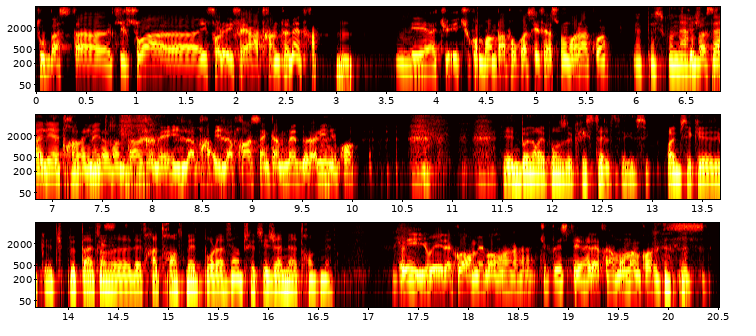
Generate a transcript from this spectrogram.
tout Basta qu'il soit, euh, il faut le faire à 30 mètres. Hmm. Et, euh, tu, et tu comprends pas pourquoi c'est fait à ce moment-là, quoi. Bah, parce qu'on n'arrive pas à aller à 30 mètres. mais il la, il la prend à 50 mètres de la ligne, quoi. Il y a une bonne réponse de Christelle. le problème, c'est que, tu peux pas attendre d'être à 30 mètres pour la faire, parce que tu n'es jamais à 30 mètres. Oui, oui, d'accord, mais bon, euh, tu peux espérer l'être à un moment, quoi.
